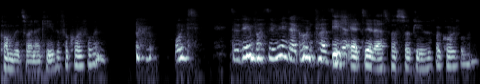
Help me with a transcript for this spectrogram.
kommen wir zu einer Käseverkäuferin. Und zu dem, was im Hintergrund Ich passiert. erzähle erst was zur Käseverkäuferin.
